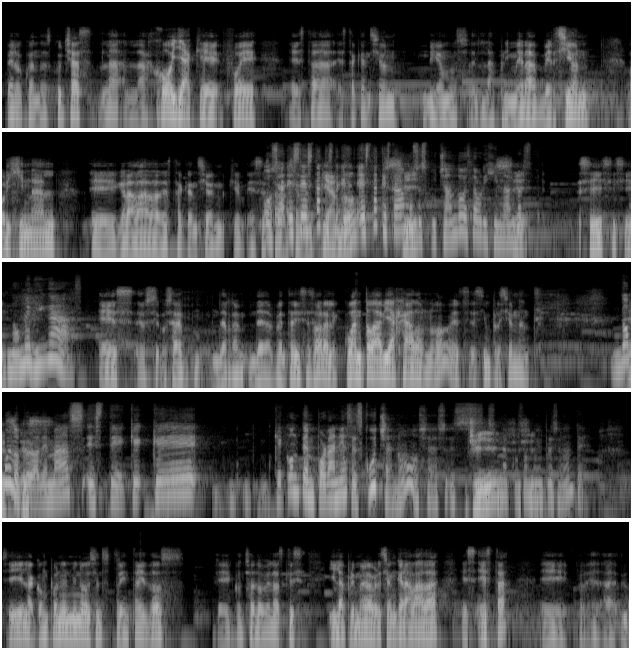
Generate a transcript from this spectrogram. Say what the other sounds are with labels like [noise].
Pero cuando escuchas la, la joya que fue esta, esta canción, digamos, la primera versión original eh, grabada de esta canción, que es esta O sea, es esta que, está- esta que estábamos Sí. escuchando, es la original. Sí. Sí, sí, sí. No me digas. Es, es- o sea, de, re- de repente dices, órale, ¿cuánto ha viajado, no? Es, es impresionante. No, Es- bueno, pero además, este, qué, qué, qué contemporánea se escucha, ¿no? O sea, es, Sí, una cosa muy impresionante. Sí, la compone en 1932 eh, Consuelo Velázquez y la primera versión grabada es esta, eh,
